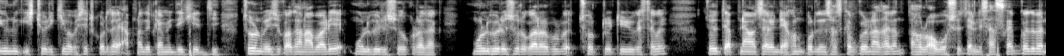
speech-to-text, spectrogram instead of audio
ইউনিক স্টোরি কীভাবে সেট করতে হয় আপনাদেরকে আমি দেখিয়ে দিচ্ছি। চলুন বেশি কথা না বাড়িয়ে মূল ভিডিও শুরু করা যাক। মূল ভিডিও শুরু করার পূর্বে ছোট্ট একটি রিকোয়েস্ট থাকবে। যদি আপনি আমার চ্যানেলটি এখন পর্যন্ত সাবস্ক্রাইব করে না থাকেন, তাহলে অবশ্যই চ্যানেলটি সাবস্ক্রাইব করে দেবেন।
